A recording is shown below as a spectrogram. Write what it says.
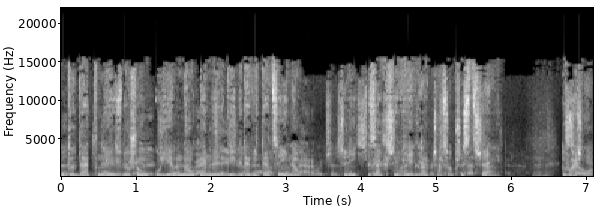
Dodatnie znoszą ujemną energię grawitacyjną, czyli zakrzywienia czasoprzestrzeni. Właśnie.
